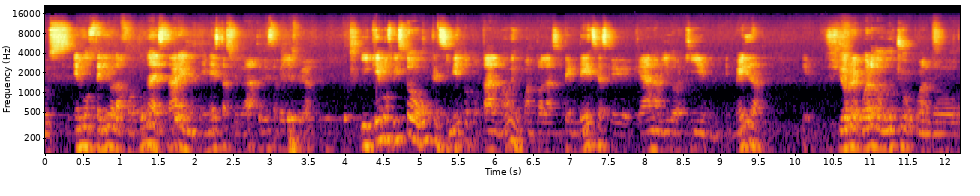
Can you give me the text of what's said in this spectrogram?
pues hemos tenido la fortuna de estar en, en, esta ciudad, en esta bella ciudad, y que hemos visto un crecimiento total, ¿no? En cuanto a las tendencias que, que han habido aquí en, en Mérida. Eh, yo recuerdo mucho cuando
